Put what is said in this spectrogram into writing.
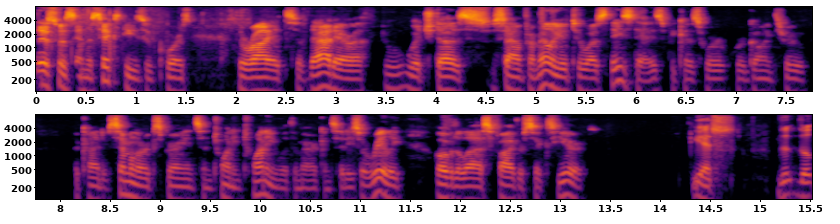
This was in the '60s, of course the riots of that era, which does sound familiar to us these days because we're, we're going through a kind of similar experience in 2020 with American cities, So, really, over the last five or six years. Yes. The, the,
